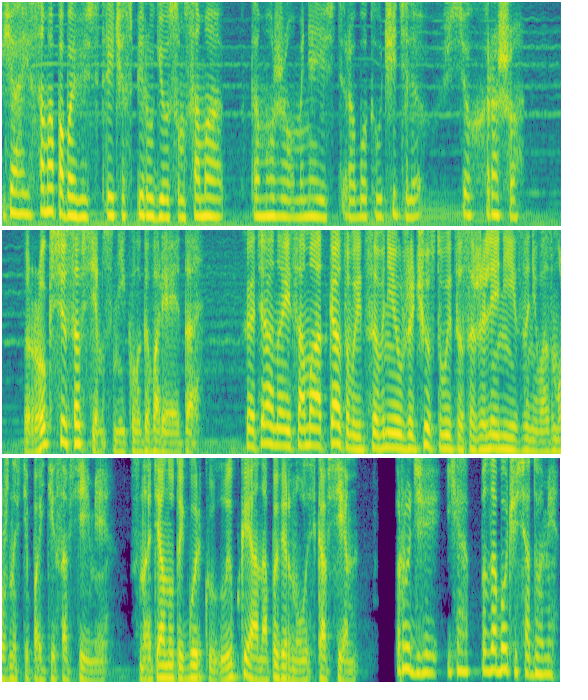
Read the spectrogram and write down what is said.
Я и сама побоюсь встречи с Перугиусом сама. К тому же у меня есть работа учителя. Все хорошо. Рокси совсем сникла, говоря это. Хотя она и сама отказывается, в ней уже чувствуется сожаление из-за невозможности пойти со всеми. С натянутой горькой улыбкой она повернулась ко всем. «Руди, я позабочусь о доме».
